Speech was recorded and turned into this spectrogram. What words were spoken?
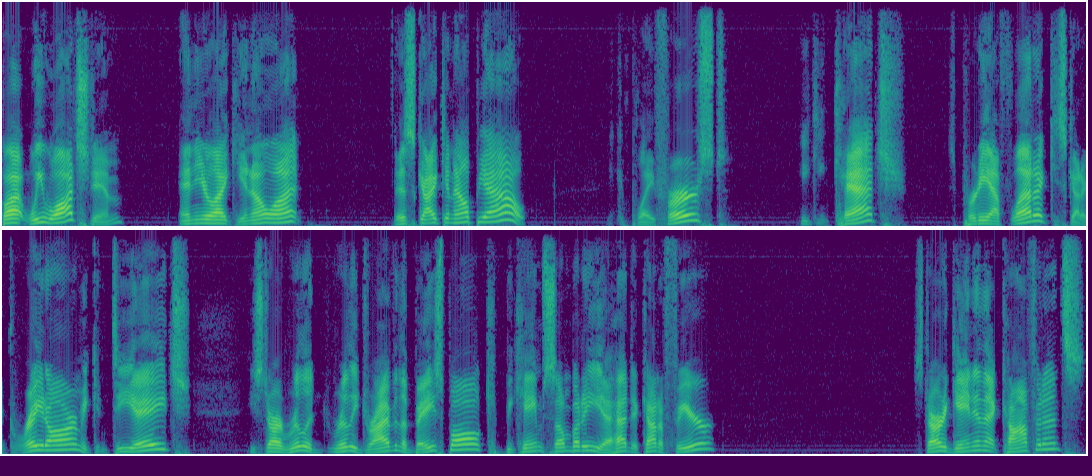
But we watched him, and you're like, you know what? This guy can help you out. He can play first. He can catch. He's pretty athletic. He's got a great arm. He can DH. He started really, really driving the baseball. Became somebody you had to kind of fear. Started gaining that confidence.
